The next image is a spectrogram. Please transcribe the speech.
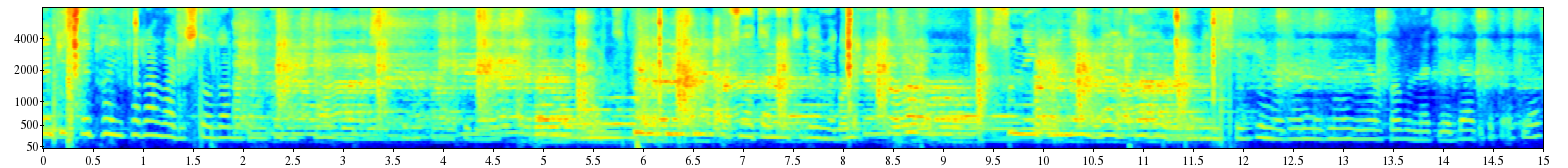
Memphis Depay falan var işte ondan da arkadaşlar. Şu an hatırlayamadım. Sonic Mini belki alırım. Vinicius Junior önlerine yapabilir dedi arkadaşlar.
